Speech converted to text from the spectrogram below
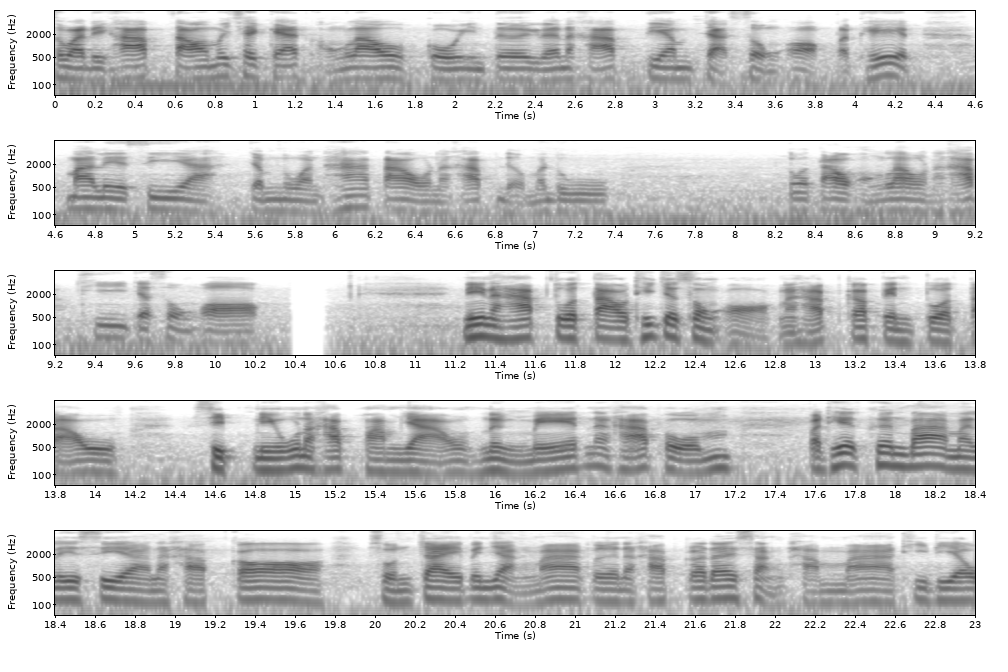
สวัสดีครับ เตาไม่ใช่แก๊สของเราโกอินเตอีกแล้วนะครับ เตรียมจัดส่งออกประเทศมาเลเซียจำนวน 5 เตานะครับ เดี๋ยวมาดูตัวเตาของเรานะครับ ที่จะส่งออก นี่นะครับตัวเตาที่จะส่งออกนะครับ ก็เป็นตัวเตา 10 นิ้วนะครับ ความยาว 1 เมตรนะครับผมประเทศเพื่อนบ้านมาเลเซียนะครับ ก็สนใจเป็นอย่างมากเลยนะครับ ก็ได้สั่งทำมาทีเดียว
